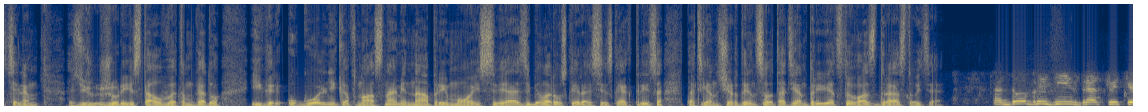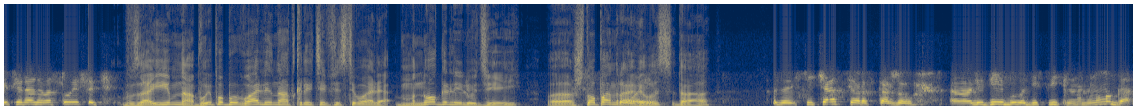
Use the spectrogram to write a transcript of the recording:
Председателем жюри стал в этом году Игорь Угольников. Ну а с нами на прямой связи белорусская и российская актриса Татьяна Чердынцева. Татьяна, приветствую вас. Здравствуйте. Добрый день, здравствуйте, очень рада вас слышать. Взаимно. Вы побывали на открытии фестиваля. Много ли людей? Э, что понравилось? Ой. Да. Сейчас все расскажу. Э, людей было действительно много.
